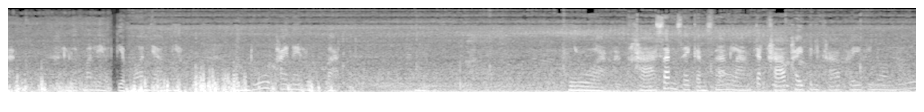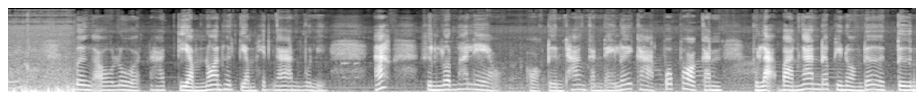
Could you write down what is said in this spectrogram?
นั่นขึ้นรถมาแล้วเตรียมนอนยางเดียวบิ่งดูภายในรถบัส พวกขา สั้นใส่กันสร้างล้างจากขาไผเป็นขาไผพี่น้องเอ้ยเบิ่งเอาโหลดนะคะเตรียมนอนคือเตรียมเฮ็ดงานบุนี้อะขึ้นรถมาแล้วออกเดินทางกันได้เลยค่ะพบพอกันผุละบานงานเด้อพี่น้องเด้อตื่น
